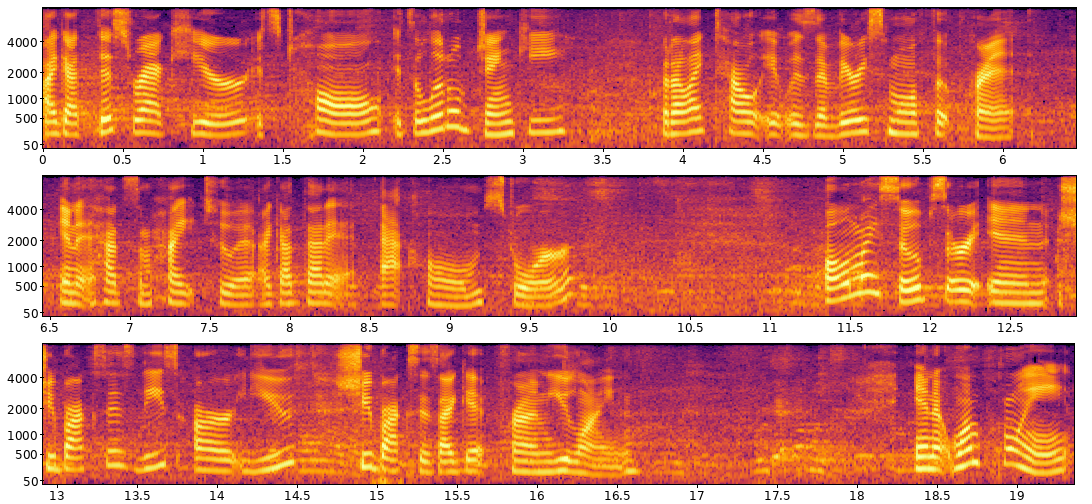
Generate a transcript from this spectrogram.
I got this rack here. It's tall. It's a little janky, but I liked how it was a very small footprint and it had some height to it. I got that at At Home store. All my soaps are in shoe boxes. These are youth shoe boxes I get from Uline. And at one point,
